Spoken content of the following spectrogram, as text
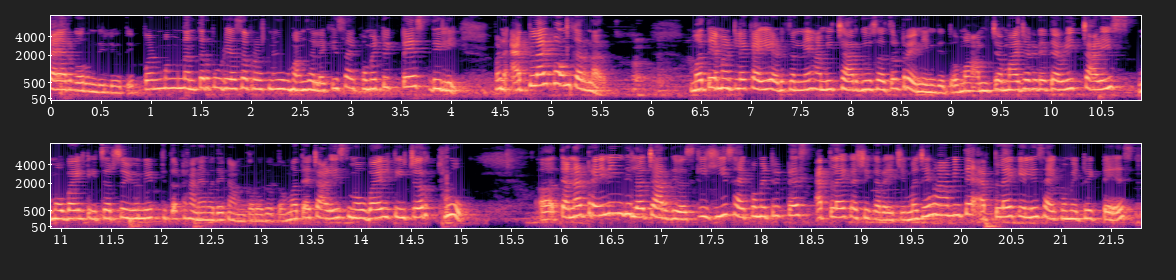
तयार करून दिली होती. पण मग नंतर पुढे असा प्रश्न निर्माण झाला की सायकोमेट्रिक टेस्ट दिली पण ॲप्लाय कोण करणार? मग ते म्हटले काही अडचण नाही आम्ही चार दिवसाचं ट्रेनिंग देतो. मग आमच्या माझ्याकडे त्यावेळी चाळीस मोबाईल टीचरचं युनिट तिथं ठाण्यामध्ये काम करत होतं. मग त्या चाळीस मोबाईल टीचर थ्रू त्यांना ट्रेनिंग दिलं चार दिवस की ही सायकोमेट्रिक टेस्ट अप्लाय कशी करायची? मग जेव्हा आम्ही ते अप्लाय केली सायकोमेट्रिक टेस्ट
